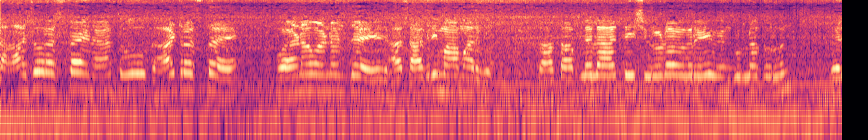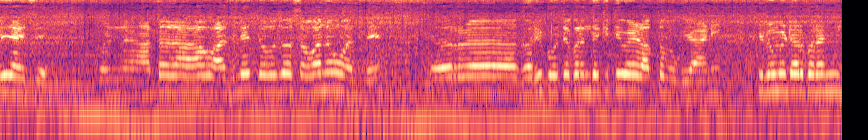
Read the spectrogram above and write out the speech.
हा जो रस्ता आहे ना तो घाट रस्ता आहे. वळणावळणांचा आहे. हा सागरी महामार्ग. तर आता आपल्याला ते शिरोडा वगैरे वेंगुर्ला करून घरी जायचे पण आता वाजले जवळजवळ सव्वा नऊ वाजले. तर घरी पोहोचेपर्यंत किती वेळ लागतो बघूया. आणि किलोमीटरपर्यंत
